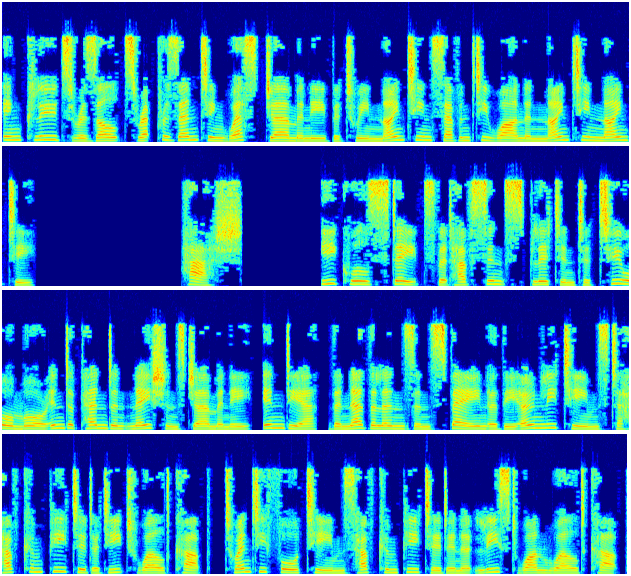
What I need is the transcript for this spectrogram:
includes results representing West Germany between 1971 and 1990 hash equals states that have since split into two or more independent nations Germany, India, the Netherlands and Spain are the only teams to have competed at each World Cup, 24 teams have competed in at least one World Cup.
